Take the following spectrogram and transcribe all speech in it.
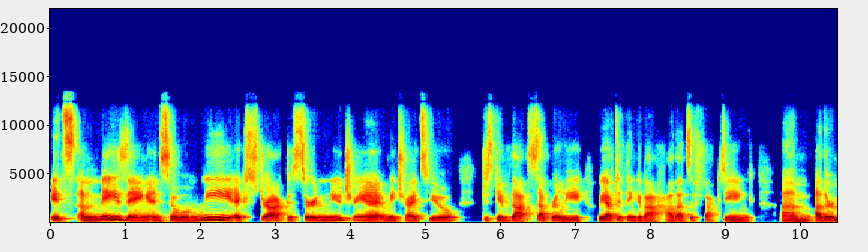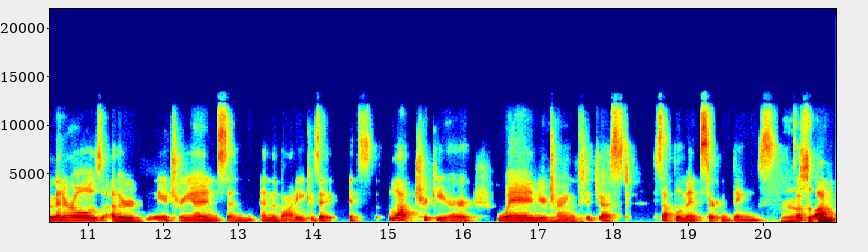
it's amazing and so when we extract a certain nutrient and we try to just give that separately we have to think about how that's affecting um, other minerals other mm. nutrients and and the body because it it's a lot trickier when you're trying mm. to just supplement certain things. Yeah, so supplement,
